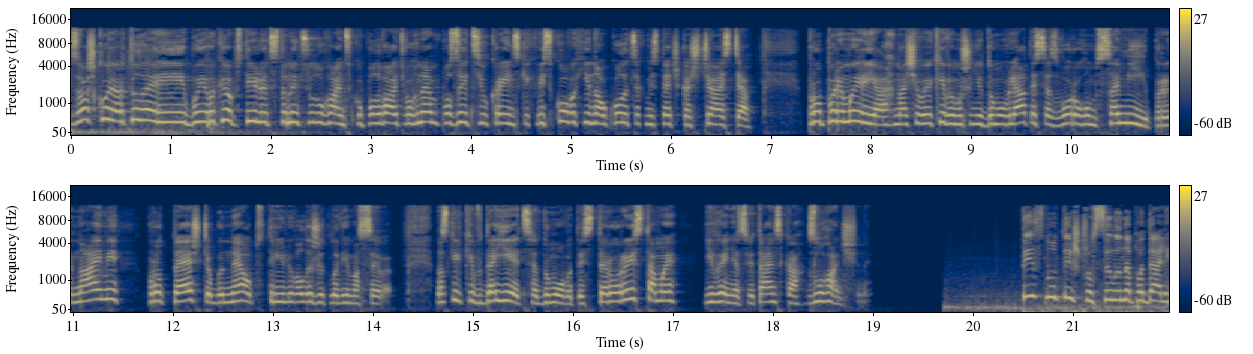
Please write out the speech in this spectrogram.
З важкої артилерії бойовики обстрілюють станицю Луганську, поливають вогнем позиції українських військових і на околицях містечка Щастя. Про перемир'я наші вояки вимушені домовлятися з ворогом самі, принаймні про те, щоб не обстрілювали житлові масиви. Наскільки вдається домовитись з терористами, Євгенія Цвітанська з Луганщини. Тиснути щосили на подаль.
